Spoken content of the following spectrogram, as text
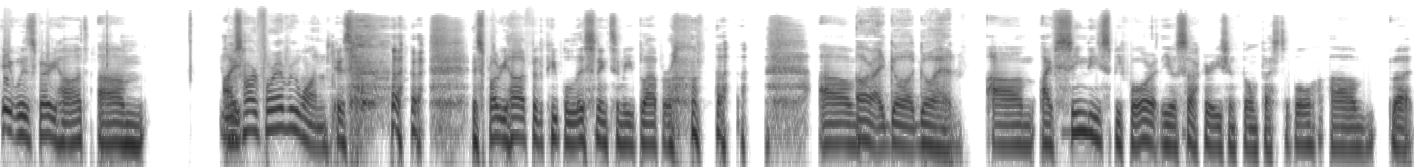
it was very hard. Um, It was I- hard for everyone. it's, it's probably hard for the people listening to me blabber on. um, All right, go go ahead. um, I've seen these before at the Osaka Asian Film Festival, um, but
